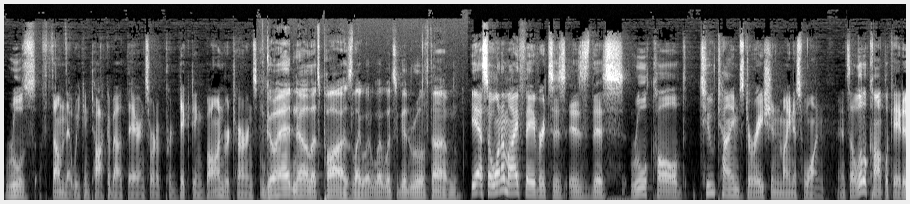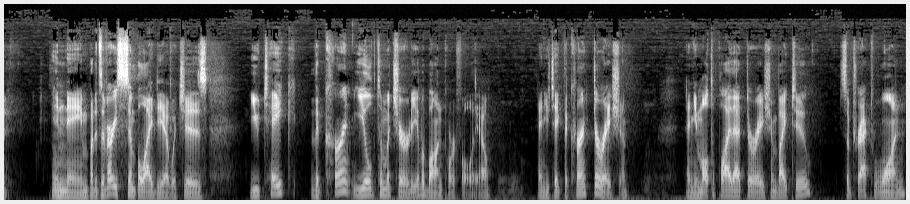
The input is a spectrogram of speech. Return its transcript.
rules of thumb that we can talk about there and sort of predicting bond returns. Go ahead. No, let's pause. Like, what, what what's a good rule of thumb? Yeah, so one of my favorites is is this rule called two times duration minus one. And it's a little complicated in name, but it's a very simple idea, which is you take the current yield to maturity of a bond portfolio and you take the current duration and you multiply that duration by two, subtract one.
